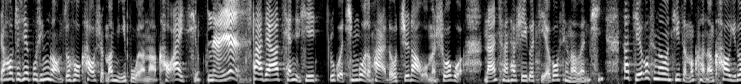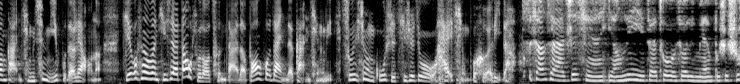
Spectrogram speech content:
然后这些不平等最后靠什么弥补了呢？靠爱情。男人，大家前几期如果听过的话，也都知道我们说过，男权它是一个结构性的问题。那结构性的问题怎么可能靠一段感情去弥补得了呢？结构性的问题是在到处都存在的，包括在你的感情里。所以这种故事其实就还挺不合理的。想起来之前杨笠在脱口秀里面不是说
